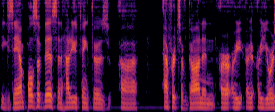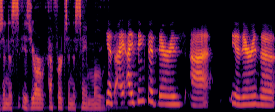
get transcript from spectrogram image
examples of this and how do you think those uh, efforts have gone and are, are, are yours in this is your efforts in the same mode yes i, I think that there is uh, you know, there is a,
